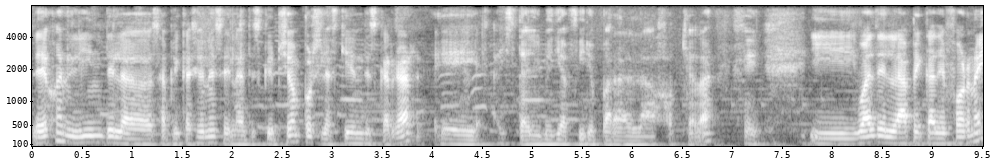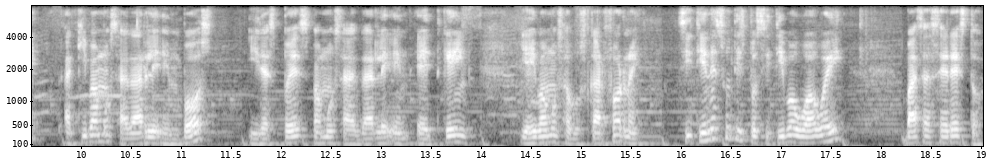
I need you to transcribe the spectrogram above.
Le dejo el link de las aplicaciones en la descripción por si las quieren descargar. Eh, ahí está el Mediafire para la hackeada. igual de la APK de Fortnite. Aquí vamos a darle en Boss y después vamos a darle en Ed Game y ahí vamos a buscar Fortnite. Si tienes un dispositivo Huawei, vas a hacer esto.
